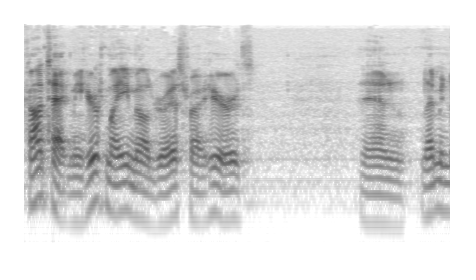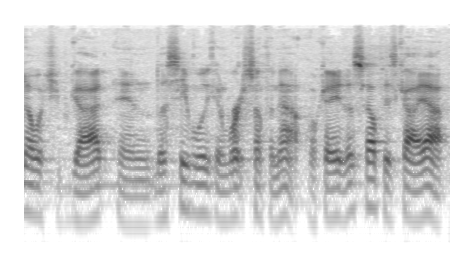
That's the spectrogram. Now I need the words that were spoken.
contact me. Here's my email address right here. It's and let me know what you've got, and let's see if we can work something out. Okay, let's help this guy out.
